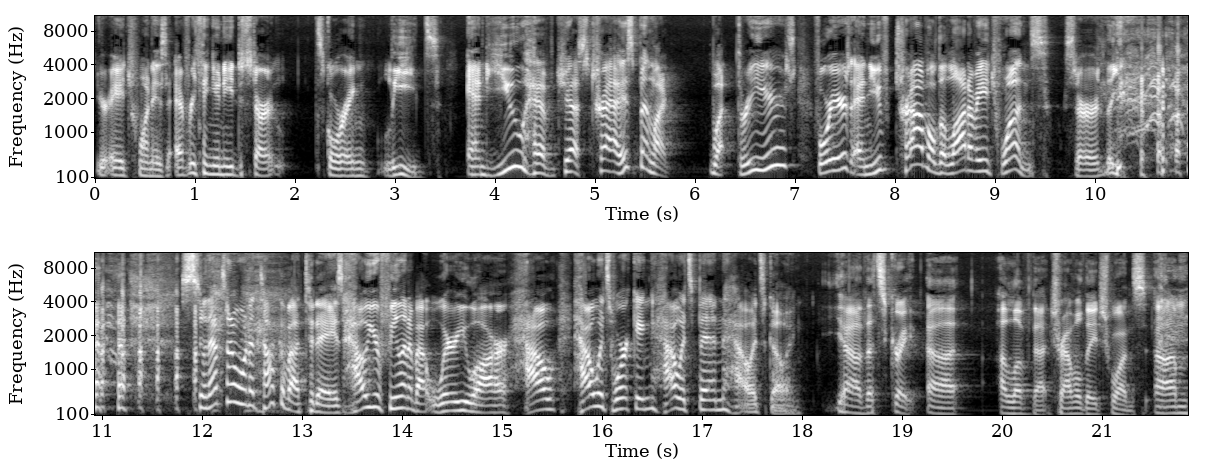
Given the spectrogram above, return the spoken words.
your H1 is everything you need to start scoring leads. And you have just tried, it's been like what three years four years and you've traveled a lot of h1s sir so that's what i want to talk about today is how you're feeling about where you are how how it's working how it's been how it's going yeah that's great uh, I love that traveled H1s. Um,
